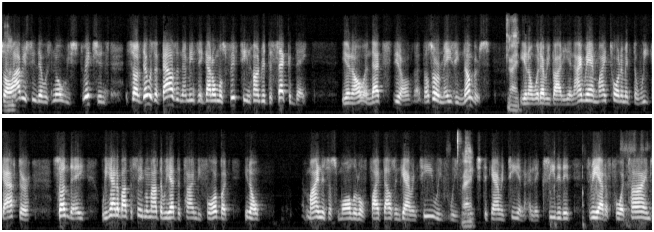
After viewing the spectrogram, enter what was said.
so obviously there was no restrictions. So if there was a thousand, that means they got almost fifteen hundred the second day. You know, and that's you know those are amazing numbers. Right. you know, with everybody. And I ran my tournament the week after Sunday. We had about the same amount that we had the time before, but you know, mine is a small little five thousand guarantee. We've we've Right. reached the guarantee and, and exceeded it three out of four times.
